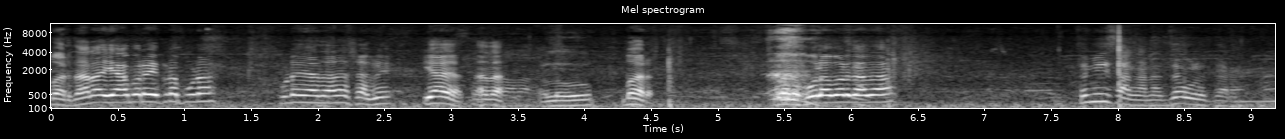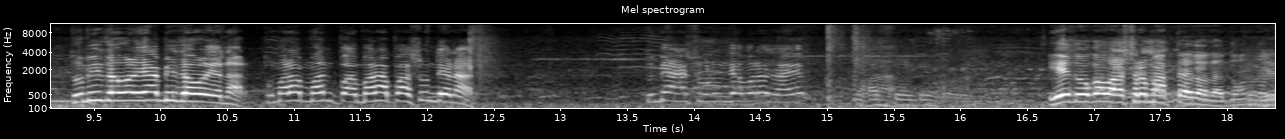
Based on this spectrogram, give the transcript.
बरं दादा या बरं इकडं पुढं. पुढे या दादा सगळे. या दादा. हॅलो. बरं. बरं बोला बरं दादा. तुम्ही सांगा ना जवळ जरा. तुम्ही जवळ या मी जवळ येणार. तुम्हाला मन मनापासून देणार. तुम्ही आज सोडून द्या बरं साहेब. हे दोघं वासर मागताय दादा. दोन हे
